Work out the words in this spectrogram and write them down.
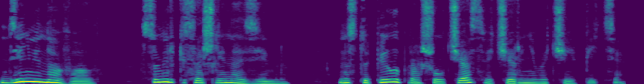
День миновал, сумерки сошли на землю. Наступил и прошел час вечернего чаепития.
